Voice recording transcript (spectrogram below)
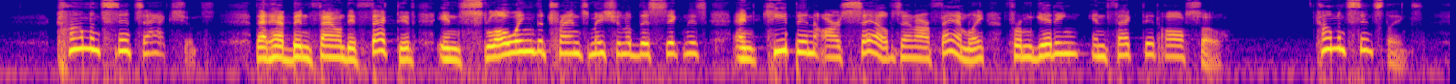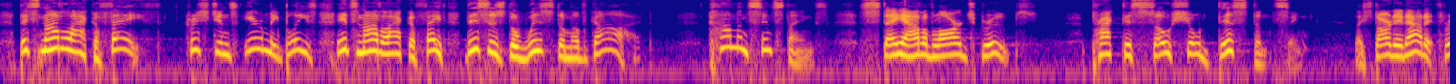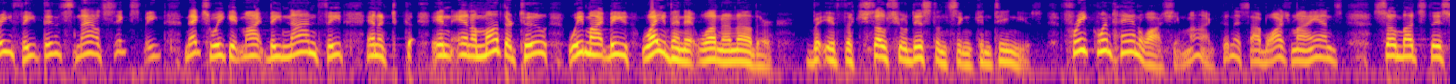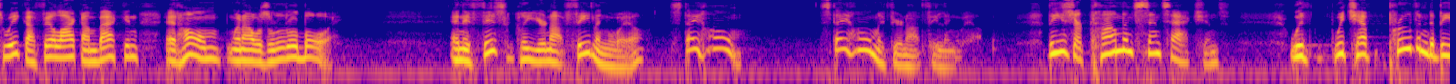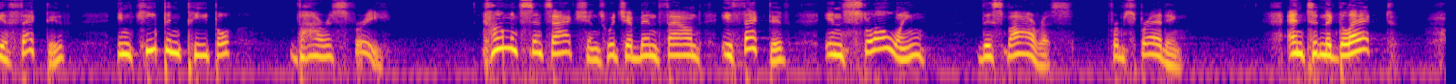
Common sense actions that have been found effective in slowing the transmission of this sickness and keeping ourselves and our family from getting infected also. Common sense things. It's not a lack of faith. Christians, hear me, please. It's not lack of faith. This is the wisdom of God. Common sense things. Stay out of large groups. Practice social distancing. They started out at three feet, then it's now six feet. Next week it might be nine feet. In a, in, in a month or two, we might be waving at one another but if the social distancing continues. Frequent hand washing. My goodness, I've washed my hands so much this week, I feel like I'm back in, at home when I was a little boy. And if physically you're not feeling well, stay home. Stay home if you're not feeling well. These are common sense actions with, which have proven to be effective in keeping people virus free. Common sense actions which have been found effective in slowing this virus from spreading. And to neglect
